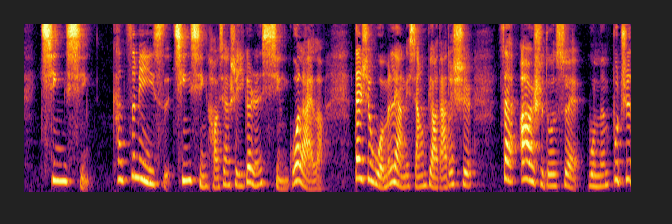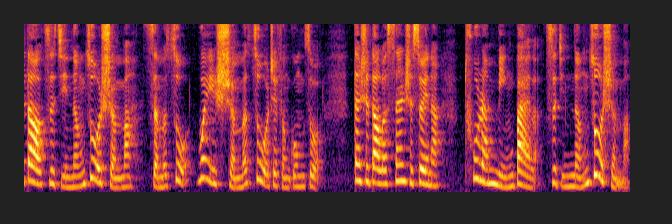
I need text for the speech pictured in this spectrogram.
“清醒”。看字面意思，清醒好像是一个人醒过来了。但是我们两个想表达的是，在二十多岁，我们不知道自己能做什么、怎么做、为什么做这份工作。但是到了三十岁呢，突然明白了自己能做什么、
